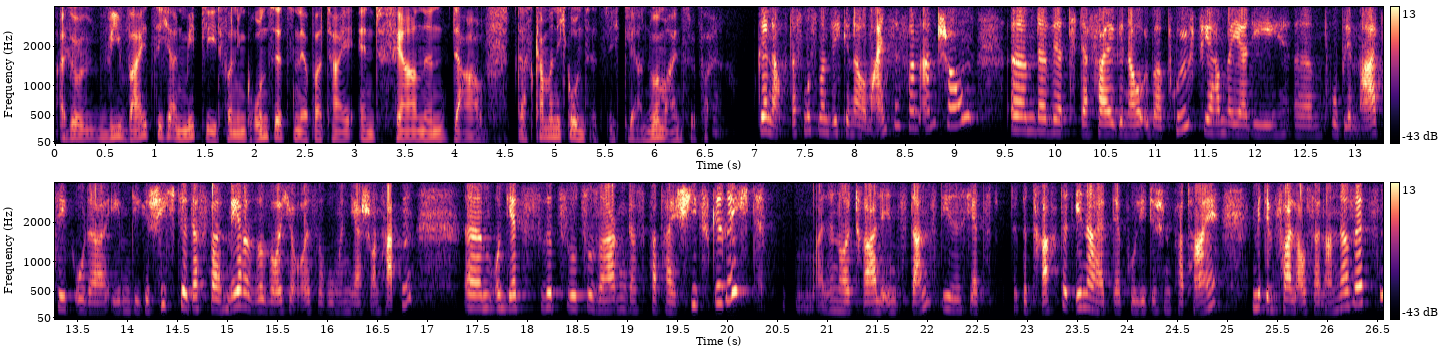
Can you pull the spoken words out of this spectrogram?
Also wie weit sich ein Mitglied von den Grundsätzen der Partei entfernen darf, das kann man nicht grundsätzlich klären, nur im Einzelfall. Genau, das muss man sich genau im Einzelfall anschauen. Ähm, da wird der Fall genau überprüft. Hier haben wir ja die ähm, Problematik oder eben die Geschichte, dass wir mehrere solche Äußerungen ja schon hatten. Ähm, und jetzt wird sozusagen das Parteischiedsgericht, eine neutrale Instanz, die es jetzt betrachtet innerhalb der politischen Partei, mit dem Fall auseinandersetzen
